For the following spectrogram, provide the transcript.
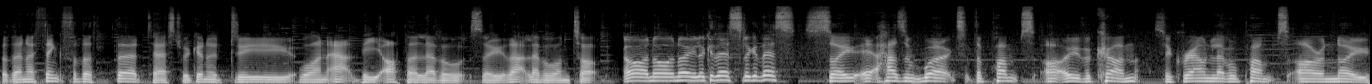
But then I think for the third test, we're going to do one at the upper level. So that level on top. Oh, no, no. Look at this. Look at this. So it hasn't worked. The pumps are overcome. So ground level pumps are a no.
